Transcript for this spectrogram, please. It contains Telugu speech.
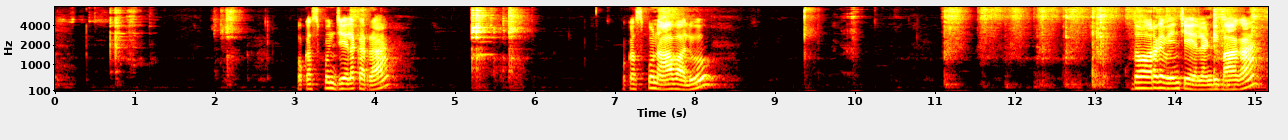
ఒక స్పూన్ జీలకర్ర. ఒక స్పూన్ ఆవాలు. దోరగా వేయించేయాలండి బాగా.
